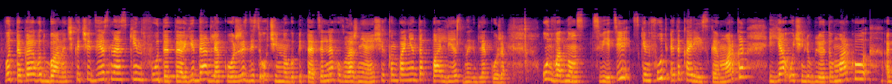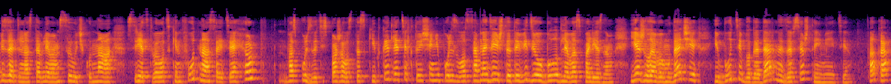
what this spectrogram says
Вот такая вот баночка чудесная. Skin Food – это еда для кожи. Здесь очень много питательных, увлажняющих компонентов, полезных для кожи. Он в одном цвете. Skin Food – это корейская марка. И я очень люблю эту марку. Обязательно оставляю вам ссылочку на средства от Skin Food на сайте Herb Воспользуйтесь, пожалуйста, скидкой для тех, кто еще не пользовался. Надеюсь, что это видео было для вас полезным. Я желаю вам удачи и будьте благодарны за все, что имеете. Пока!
